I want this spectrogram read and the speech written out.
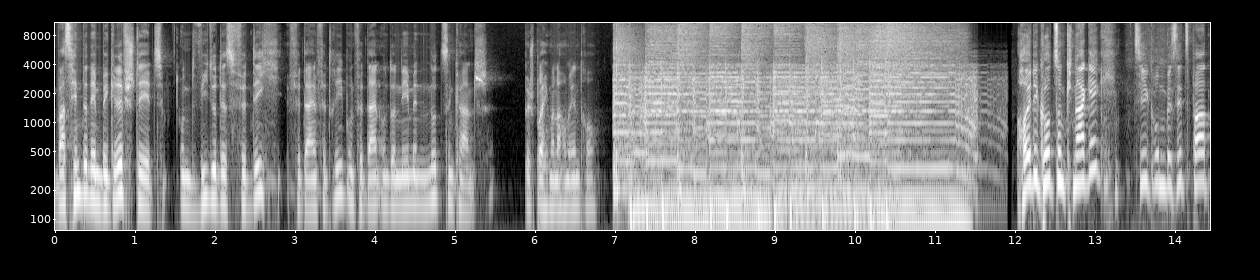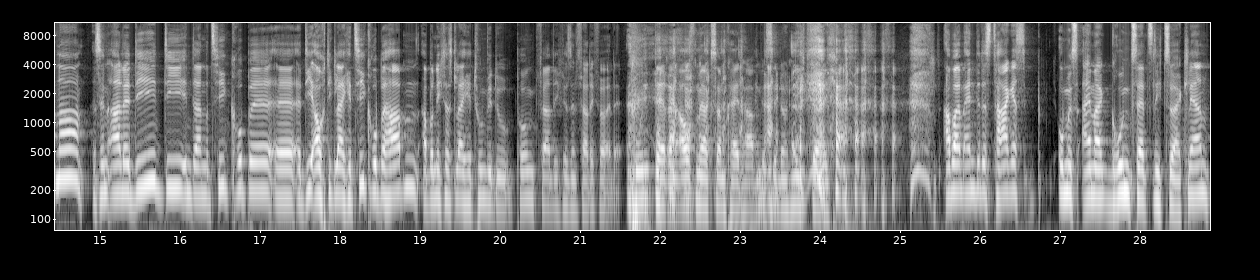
Was hinter dem Begriff steht und wie du das für dich, für deinen Vertrieb und für dein Unternehmen nutzen kannst, besprechen wir nach dem Intro. Heute kurz und knackig. Zielgruppenbesitzpartner sind alle die, die in deiner Zielgruppe, äh, die auch die gleiche Zielgruppe haben, aber nicht das gleiche tun wie du. Punkt, fertig, wir sind fertig für heute. Und deren Aufmerksamkeit haben, wir sind noch nicht fertig. aber am Ende des Tages, um es einmal grundsätzlich zu erklären,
